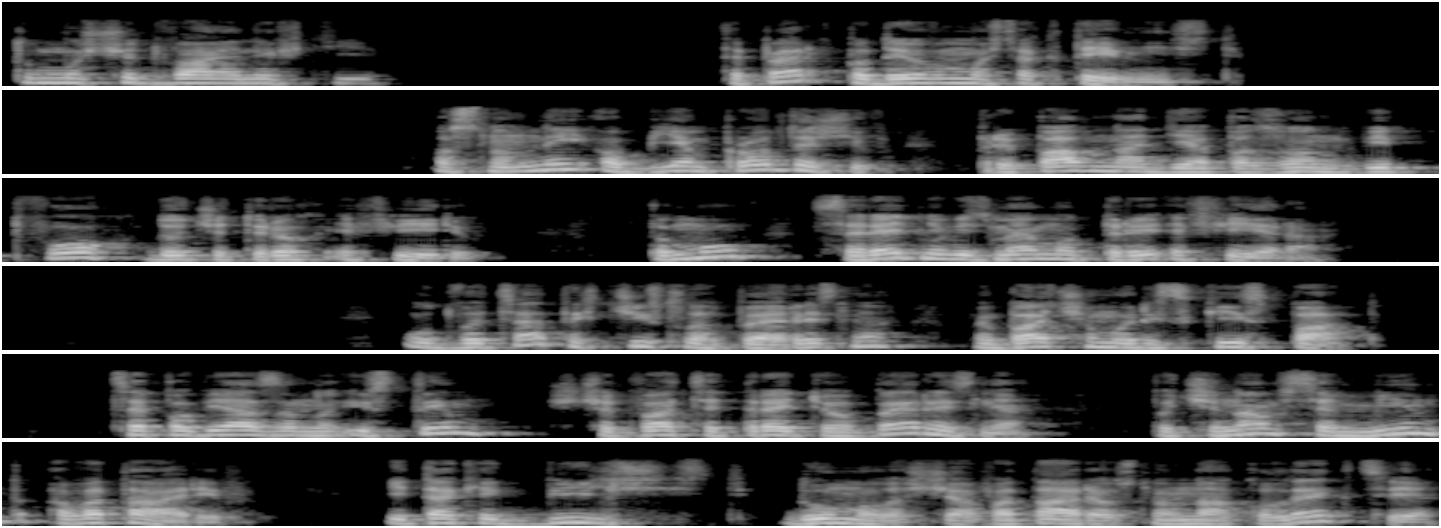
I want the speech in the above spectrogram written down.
тому що 2 NFT. Тепер подивимось активність. Основний об'єм продажів припав на діапазон від 2 до 4 ефірів, тому середньо візьмемо 3 ефіра. У 20-х числах березня ми бачимо різкий спад. Це пов'язано із тим, що 23 березня починався мінт аватарів, і так як більшість думала, що аватари основна колекція,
